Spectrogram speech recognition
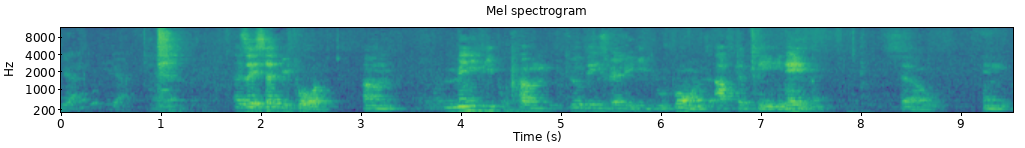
Yeah, yeah. As I said before, um, many people come to these very Hebrew forms after being enabled. So, in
